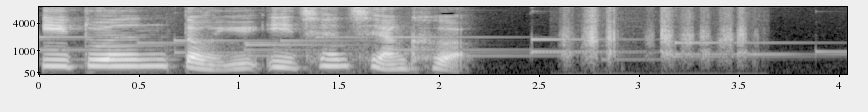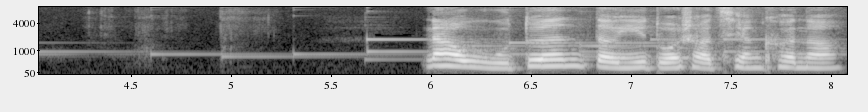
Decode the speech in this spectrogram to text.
一吨等于一千千克，那五吨等于多少千克呢？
